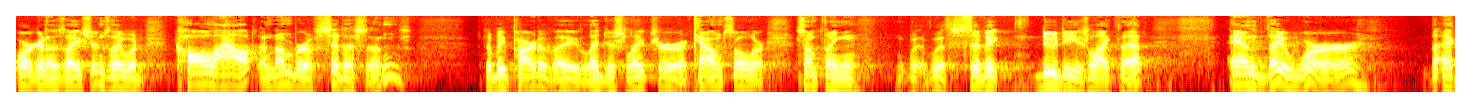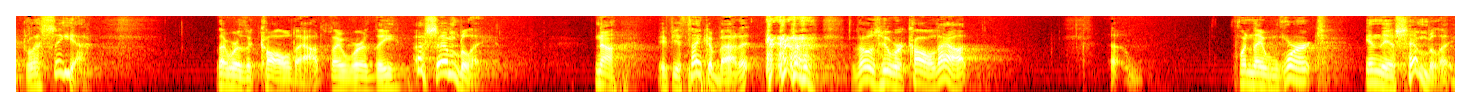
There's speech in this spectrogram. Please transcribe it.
organizations. They would call out a number of citizens to be part of a legislature or a council or something with, civic duties like that. And they were the ecclesia. They were the called out. They were the assembly. Now, if you think about it, those who were called out, uh, when they weren't in the assembly,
